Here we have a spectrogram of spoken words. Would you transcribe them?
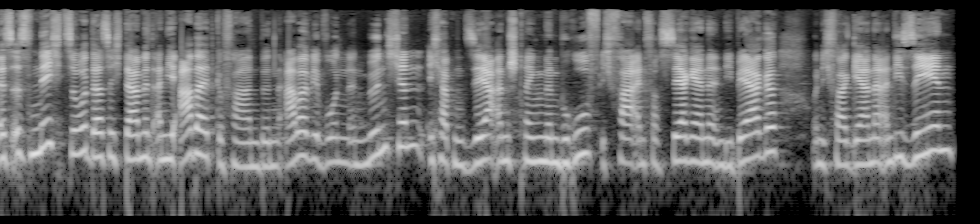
Es ist nicht so, dass ich damit an die Arbeit gefahren bin, aber wir wohnen in München. Ich habe einen sehr anstrengenden Beruf. Ich fahre einfach sehr gerne in die Berge und ich fahre gerne an die Seen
